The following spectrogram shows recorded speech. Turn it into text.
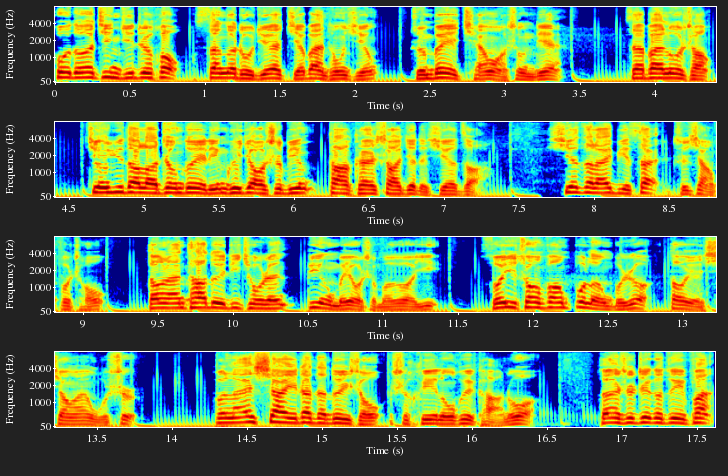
获得晋级之后，三个主角结伴同行，准备前往圣殿。在半路上，竟遇到了正对灵盔教士兵大开杀戒的蝎子。蝎子来比赛，只想复仇。当然，他对地球人并没有什么恶意，所以双方不冷不热，倒也相安无事。本来下一站的对手是黑龙会卡诺，但是这个罪犯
